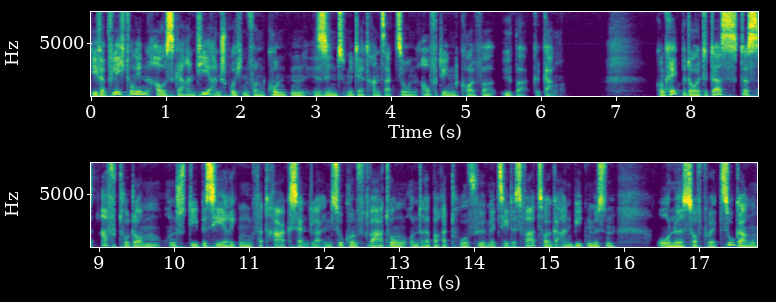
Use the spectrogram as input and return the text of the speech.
Die Verpflichtungen aus Garantieansprüchen von Kunden sind mit der Transaktion auf den Käufer übergegangen. Konkret bedeutet das, dass Aftodom und die bisherigen Vertragshändler in Zukunft Wartung und Reparatur für Mercedes-Fahrzeuge anbieten müssen, ohne Softwarezugang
